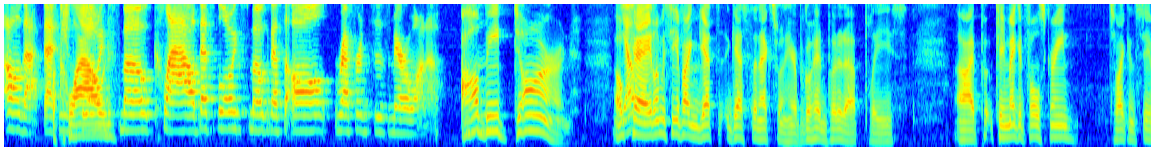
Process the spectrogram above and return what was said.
all that. That means blowing smoke, cloud. That's blowing smoke. That's all references marijuana. I'll be darned. Okay, let me see if I can get guess the next one here. Go ahead and put it up, please. All right, put, can you make it full screen so I can see?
